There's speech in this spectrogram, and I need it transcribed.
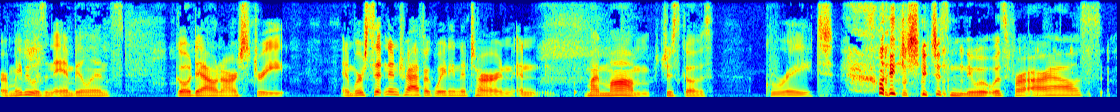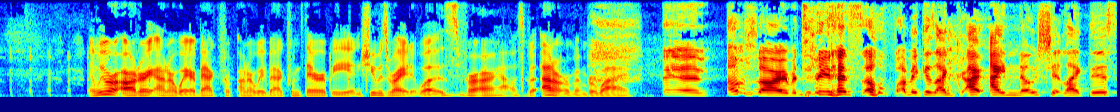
or maybe it was an ambulance, go down our street. And we're sitting in traffic waiting to turn. And my mom just goes, Great. like she just knew it was for our house. And we were already on our way back from on our way back from therapy, and she was right. It was for our house, but I don't remember why. And I'm sorry, but to me that's so funny because I, I I know shit like this.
